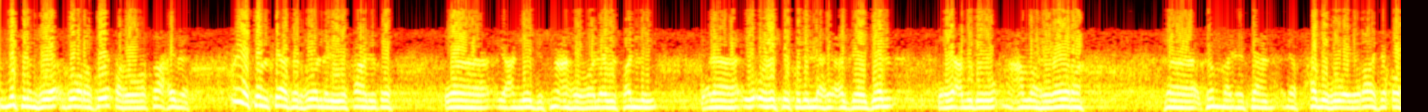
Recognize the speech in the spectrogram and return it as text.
المسلم هو هو رفيقه وصاحبه ويكون الكافر هو الذي يخالطه ويعني يجلس معه ولا يصلي. ولا ويشرك بالله عز وجل ويعبد مع الله غيره. ثم الإنسان يصحبه ويرافقه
